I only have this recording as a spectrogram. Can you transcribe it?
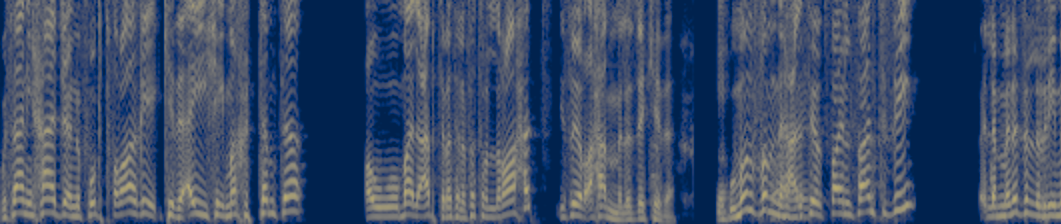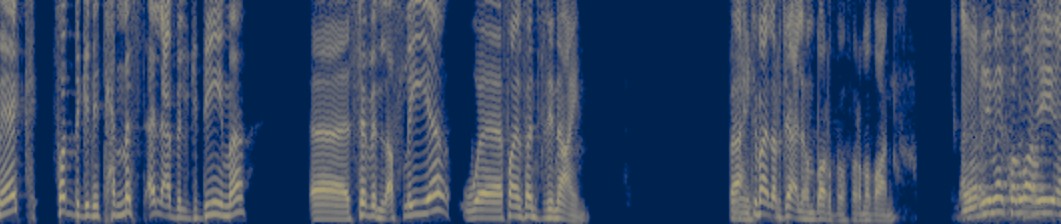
وثاني حاجة إنه في وقت فراغي كذا أي شيء ما ختمته أو ما لعبته مثلا الفترة اللي راحت يصير أحمله زي كذا. ومن ضمنها على سيره Final Fantasy لما نزل ال remake تصدق إني تحمست ألعب القديمة 7 الأصلية و Final Fantasy 9 فاحتمال أرجع لهم برضو في رمضان. أنا ال remake والله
